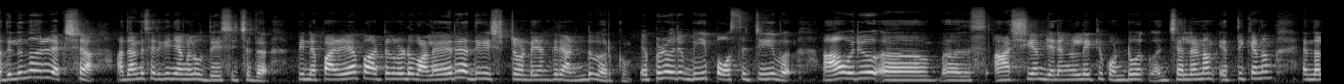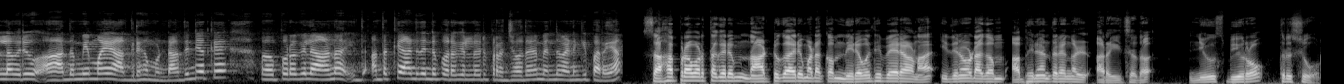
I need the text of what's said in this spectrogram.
അതിൽ നിന്നൊരു രക്ഷ. അതാണ് ശരിക്കും ഞങ്ങൾ ഉദ്ദേശിച്ചത്. പിന്നെ പഴയ പാട്ടുകളോട് വളരെയധികം ഇഷ്ടമുണ്ട് ഞങ്ങൾക്ക് രണ്ടുപേർക്കും. എപ്പോഴും ഒരു ബി പോസിറ്റീവ് ആ ഒരു ആശയം ജനങ്ങളിലേക്ക് കൊണ്ടു ചെല്ലണം എത്തിക്കണം എന്നുള്ള ഒരു ആദമ്യമായ ആഗ്രഹമുണ്ട്. അതിന്റെയൊക്കെ പുറകിലാണ് അതൊക്കെയാണ് ഇതിന്റെ പുറകിലുള്ള ഒരു പ്രചോദനം എന്ന് വേണമെങ്കിൽ പറയാം. സഹപ്രവർത്തകരും നാട്ടുകാരുമടക്കം നിരവധി പേരാണ് ഇതിനോടകം അഭിനന്ദനങ്ങൾ അറിയിച്ചത്. News bureau Thrissur.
